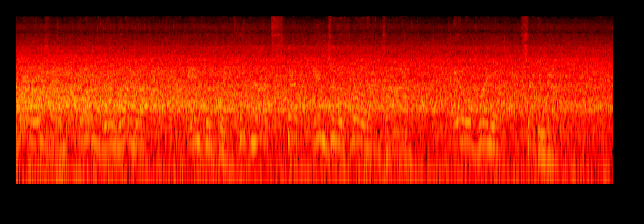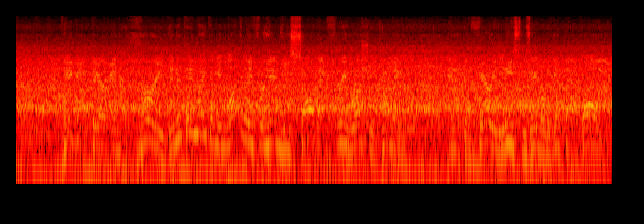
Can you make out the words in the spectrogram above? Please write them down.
throws, and that one will wind up incomplete. Could not step into the throw that time. It'll bring up second down. They got there in a hurry, didn't they, Mike? I mean, luckily for him, he saw that free rusher coming and at the very least was able to get that ball out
